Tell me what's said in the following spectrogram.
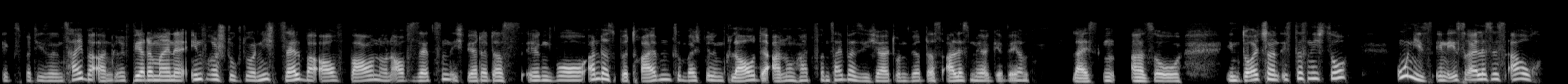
Expertise in Cyberangriff, werde meine Infrastruktur nicht selber aufbauen und aufsetzen. Ich werde das irgendwo anders betreiben, zum Beispiel im Cloud, der Ahnung hat von Cybersicherheit und wird das alles mehr gewährleisten. Also in Deutschland ist das nicht so. Unis in Israel ist es auch.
